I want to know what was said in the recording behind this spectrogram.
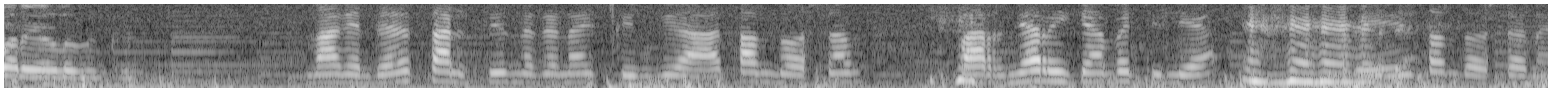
പറയാനുള്ളത് മകന്റെ സ്ഥലത്ത് നിന്നിട്ടാണ് ഐസ്ക്രീം ആ സന്തോഷം പറഞ്ഞറിയിക്കാൻ പറ്റില്ല. സന്തോഷാണ്?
